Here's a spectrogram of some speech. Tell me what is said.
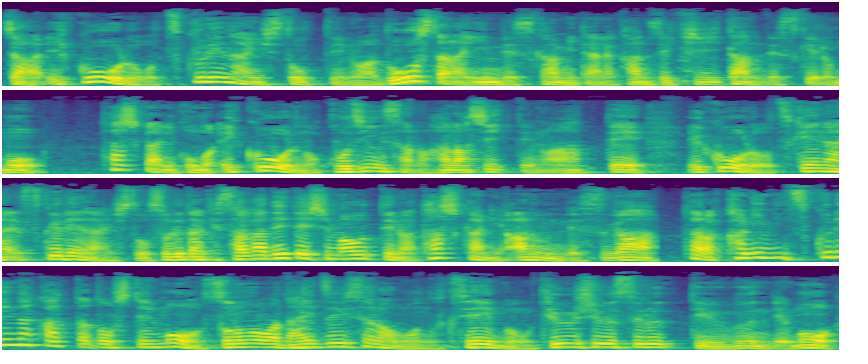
じゃあエクオールを作れない人っていうのはどうしたらいいんですかみたいな感じで聞いたんですけども、確かにこのエクオールの個人差の話っていうのはあって、エクオールをつけない、作れない人、それだけ差が出てしまうっていうのは確かにあるんですが、ただ仮に作れなかったとしても、そのまま大豆イソラボンの成分を吸収するっていう分でも、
